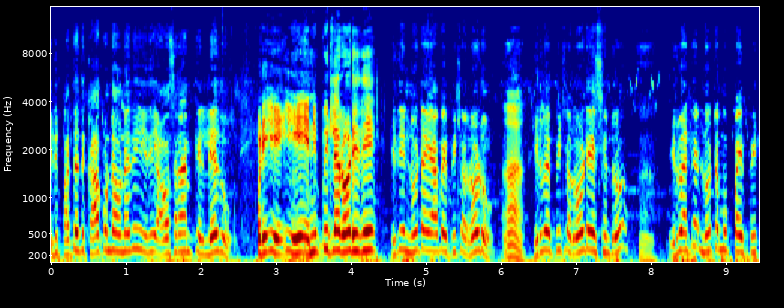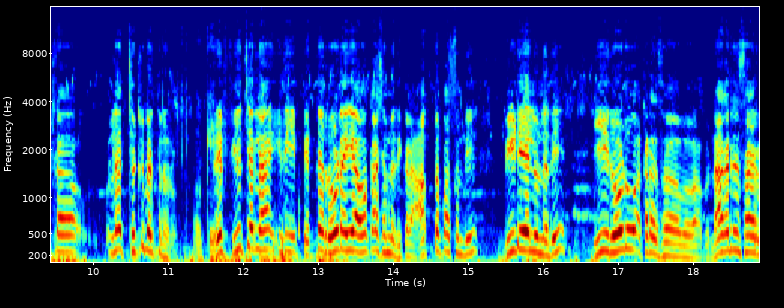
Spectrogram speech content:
ఇది పద్ధతి కాకుండా ఉన్నది ఇది అవసరానికి లేదు. ఇప్పుడు ఎన్ని ఫీట్ల రోడ్ ఇది? ఇది నూట యాభై ఫీట్ల రోడ్డు. ఇరవై ఫీట్ల రోడ్ వేసిండ్రు. ఇరవై అంటే నూట ముప్పై ఫీట్ల చెట్లు పెడుతున్నారు. రేపు ఫ్యూచర్లో ఇది పెద్ద రోడ్ అయ్యే అవకాశం ఉన్నది. ఇక్కడ ఆక్టోపస్ ఉంది బీడీఎల్ ఉన్నది. ఈ రోడ్డు అక్కడ నాగార్జున సాగర్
